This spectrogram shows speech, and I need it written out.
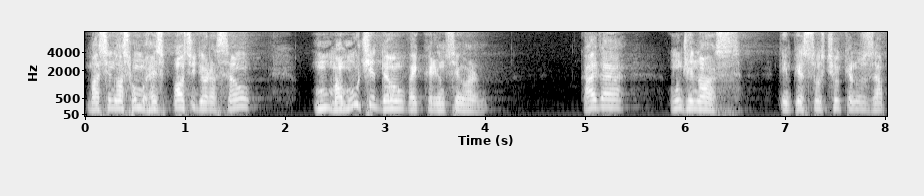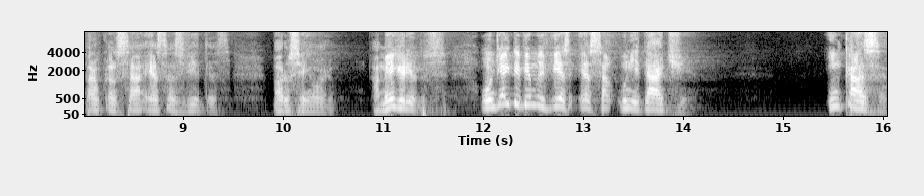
mas se nós formos resposta de oração, uma multidão vai crer no Senhor. Cada um de nós tem pessoas que o Senhor quer nos usar para alcançar essas vidas para o Senhor. Amém, queridos? Onde é que devemos viver essa unidade? Em casa.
